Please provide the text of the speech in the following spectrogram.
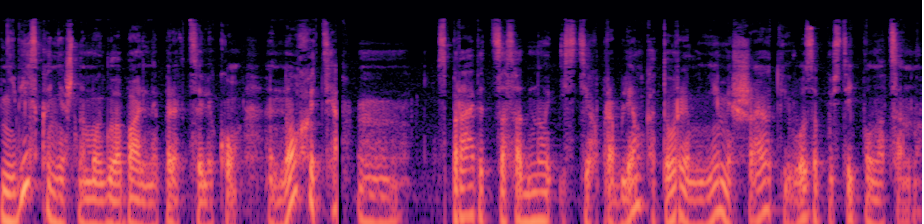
не весь, конечно, мой глобальный проект целиком, но хотя эм, справиться с одной из тех проблем, которые мне мешают его запустить полноценно.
